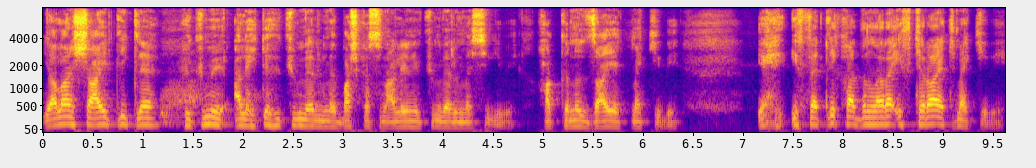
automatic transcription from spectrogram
yalan şahitlikle hükmü aleyhte hüküm verilme, başkasının aleyhine hüküm verilmesi gibi, hakkını zayi etmek gibi, İh- iffetli kadınlara iftira etmek gibi,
